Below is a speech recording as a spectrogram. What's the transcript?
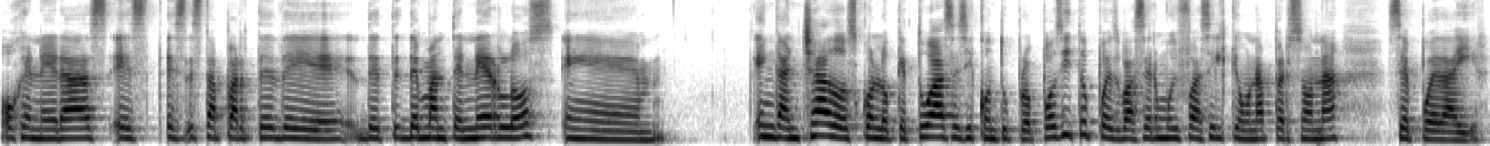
o generas esta parte de, mantenerlos eh, enganchados con lo que tú haces y con tu propósito, pues va a ser muy fácil que una persona se pueda ir.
